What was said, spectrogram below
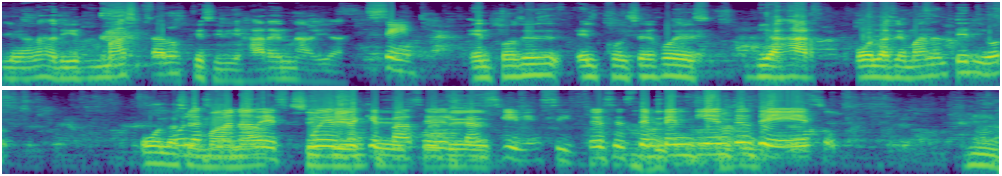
me van a salir más caros que si viajara en Navidad. Sí. Entonces, el consejo es viajar o la semana anterior o la, semana, después de que pase el Thanksgiving, sí. Entonces estén pendientes de eso. Mm,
